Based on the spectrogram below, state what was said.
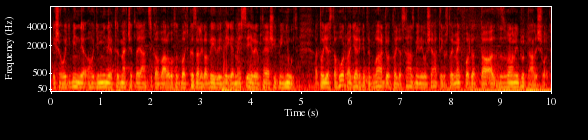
és ahogy minél, ahogy minél több meccset lejátszik a válogatottba, hogy közeleg a VB vége Messi egyre jobb teljesítmény nyújt. Hát, hogy ezt a horvát gyereket, a Guardiolt, hogy a 100 milliós játékost, hogy megforgatta, az, az valami brutális volt.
